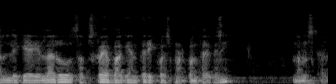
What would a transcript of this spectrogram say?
ಅಲ್ಲಿಗೆ ಎಲ್ಲರೂ ಸಬ್ಸ್ಕ್ರೈಬ್ ಆಗಿ ಅಂತ ರಿಕ್ವೆಸ್ಟ್ ಮಾಡ್ಕೊತಾ ಇದ್ದೀನಿ. ನಮಸ್ಕಾರ.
